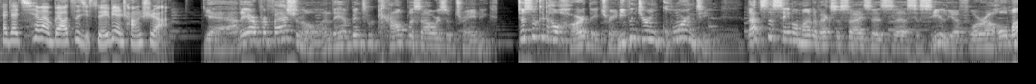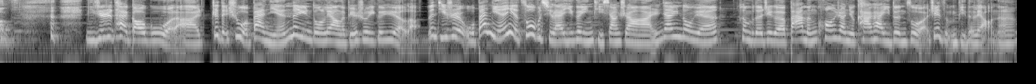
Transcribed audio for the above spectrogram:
大家千万不要自己随便尝试啊。 Yeah, they are professional and they have been through countless hours of training. Just look at how hard they train, even during quarantine. That's the same amount of exercise as uh, Cecilia for a whole month. 你真是太高估我了啊！这得是我半年的运动量了，别说一个月了。问题是我半年也做不起来一个引体向上啊！人家运动员恨不得这个八门框上就咔咔一顿做，这怎么比得了呢？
